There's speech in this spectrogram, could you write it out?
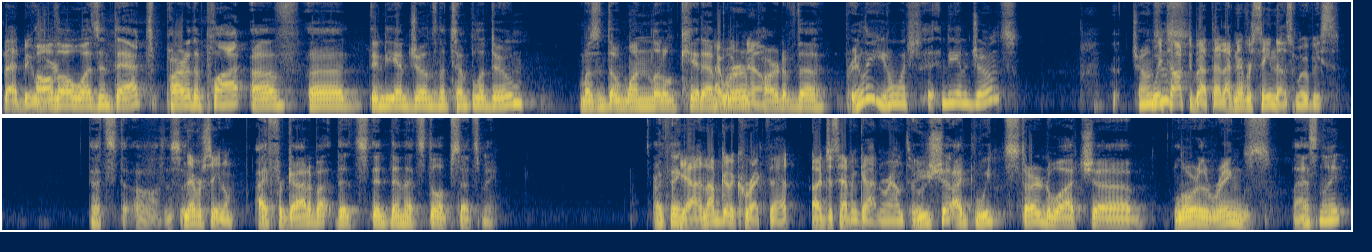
That'd be weird. Although, wasn't that part of the plot of uh, Indiana Jones and the Temple of Doom? Wasn't the one little kid emperor part of the? Really, you don't watch Indiana Jones? Jones. we talked about that. I've never seen those movies. That's the, oh, this. Never seen them. I forgot about that. Then that still upsets me. I think Yeah, and I'm going to correct that. I just haven't gotten around to you it. should. I, we started to watch uh, Lord of the Rings last night,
